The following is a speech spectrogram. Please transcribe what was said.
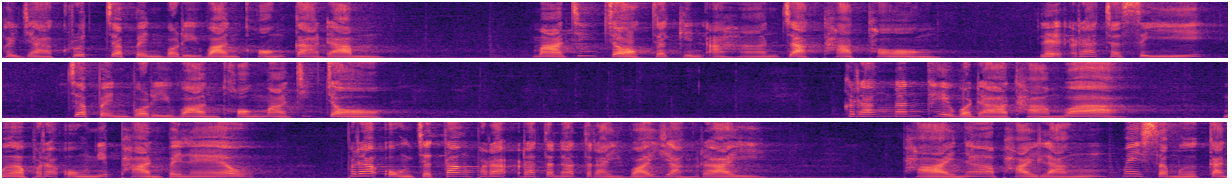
พญาครุฑจะเป็นบริวารของกาดำมาจิ้งจอกจะกินอาหารจากถาดทอง และราชสี จะเป็นบริวารของหมาจิ้งจอก ครั้งนั้นเทวดาถามว่า เมื่อพระองค์นิพพานไปแล้ว พระองค์จะตั้งพระรัตนตรัยไว้อย่างไร ภายหน้าภายหลังไม่เสมอกัน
